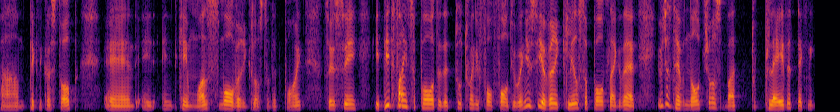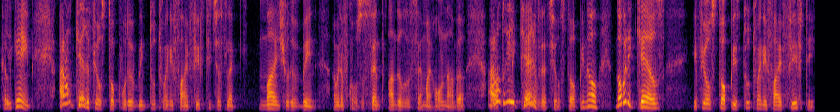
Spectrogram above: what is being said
um, technical stop and it, and it, came once more very close to that point so you see it did find support at the 224.40 when you see a very clear support like that you just have no choice but to play the technical game I don't care if your stop would have been 225.50 just like mine should have been. I mean, of course, a cent under the semi-whole number. I don't really care if that's your stop. You know, nobody cares if your stop is 225.50,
